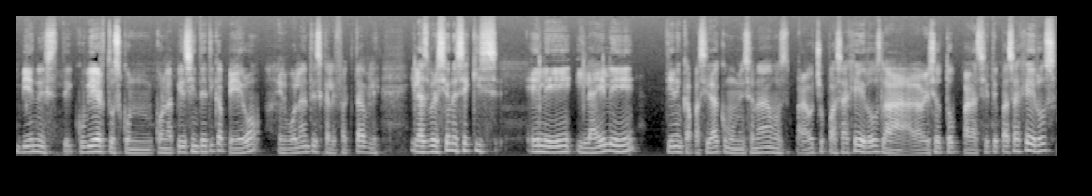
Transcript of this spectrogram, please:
bien este, cubiertos con, con, la piel sintética, pero el volante es calefactable. Y las versiones XLE y la LE tienen capacidad, como mencionábamos, para 8 pasajeros, la, versión top para 7 pasajeros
